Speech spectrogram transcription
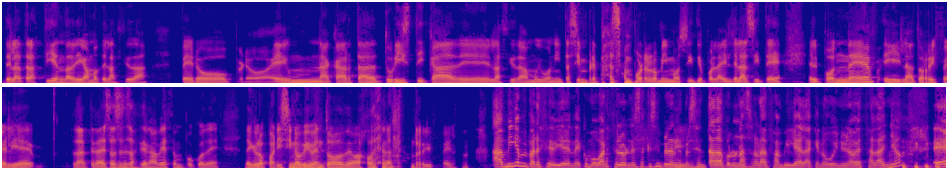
de la trastienda, digamos, de la ciudad, pero, pero es una carta turística de la ciudad muy bonita. Siempre pasan por los mismos sitios, por la isla de la Cité, el Pont Neuf y la Torre Eiffel, te da esa sensación a veces un poco de, de, que los parisinos viven todos debajo de la Torre Eiffel. A mí ya me parece bien, ¿eh? como barcelonesa, que siempre es sí. representada por una sagrada familia a la que no voy ni una vez al año. eh,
